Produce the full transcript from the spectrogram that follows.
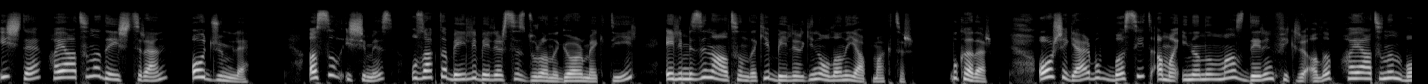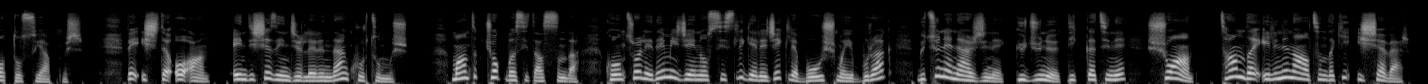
İşte hayatını değiştiren o cümle. Asıl işimiz uzakta belli belirsiz duranı görmek değil, elimizin altındaki belirgin olanı yapmaktır. Bu kadar. Orşeger bu basit ama inanılmaz derin fikri alıp hayatının bottosu yapmış. Ve işte o an endişe zincirlerinden kurtulmuş. Mantık çok basit aslında. Kontrol edemeyeceğin o sisli gelecekle boğuşmayı bırak, bütün enerjini, gücünü, dikkatini şu an tam da elinin altındaki işe ver.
